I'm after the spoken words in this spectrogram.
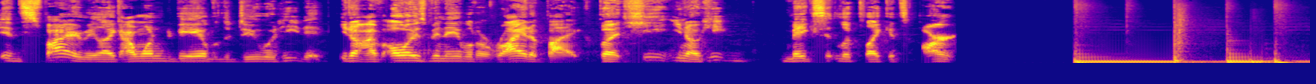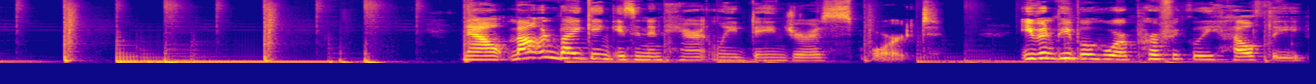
inspired me. Like I wanted to be able to do what he did. You know, I've always been able to ride a bike, but he, you know, he makes it look like it's art. Now, mountain biking is an inherently dangerous sport. Even people who are perfectly healthy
